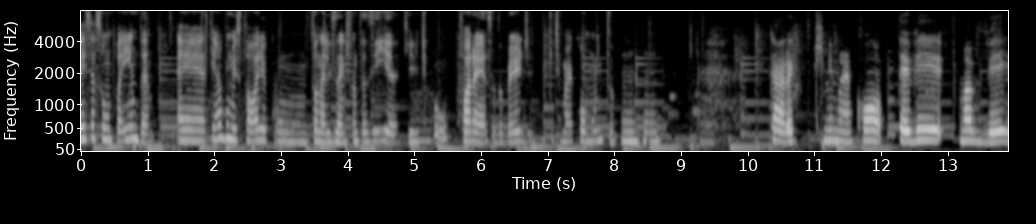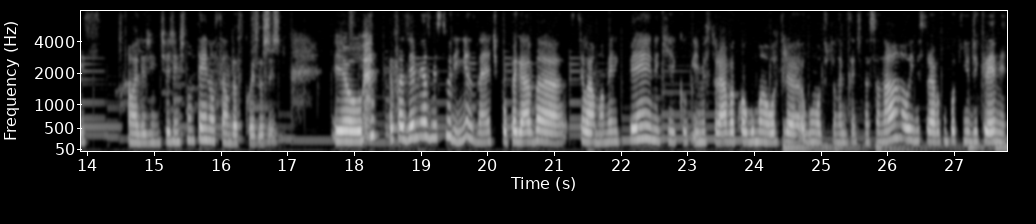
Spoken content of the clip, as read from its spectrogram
Nesse assunto ainda, é, tem alguma história com tonalizante fantasia que, tipo, fora essa do verde, que te marcou muito? Uhum. Cara, que me marcou, teve uma vez. Olha, gente, a gente não tem noção das coisas. Eu, eu fazia minhas misturinhas, né? Tipo, pegava, sei lá, uma Manic Panic e misturava com alguma outra, algum outro tonalizante nacional e misturava com um pouquinho de creme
